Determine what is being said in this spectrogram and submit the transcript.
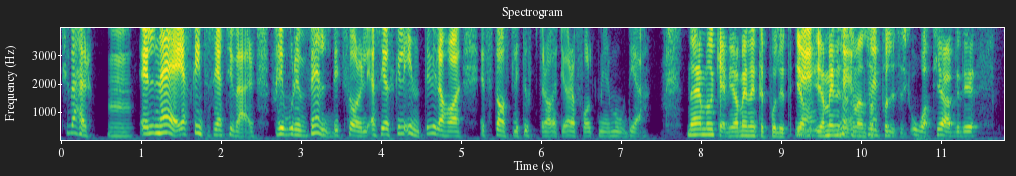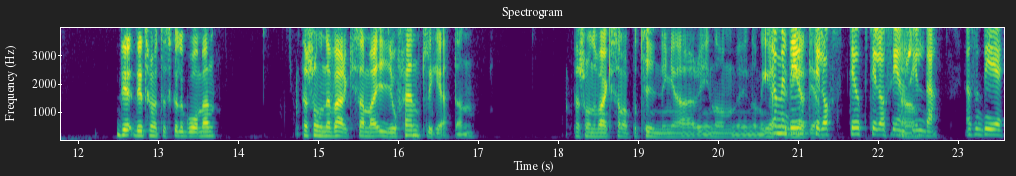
Tyvärr. Mm. Eller nej, jag ska inte säga tyvärr. För det vore väldigt sorgligt. Alltså jag skulle inte vilja ha ett statligt uppdrag att göra folk mer modiga. Nej men okej, jag menar inte, polit jag, jag, menar inte som en sorts politisk åtgärd. Det, det, det, tror jag inte skulle gå. Men personer verksamma i offentligheten. Personer verksamma på tidningar, inom, inom Ja men det är upp till oss, det är upp till oss enskilda. Ja. Alltså det,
